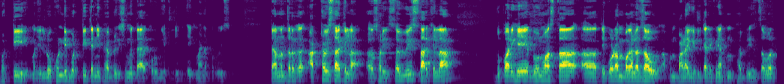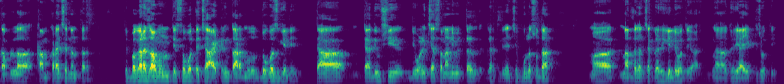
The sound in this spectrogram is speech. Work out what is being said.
भट्टी म्हणजे लोखंडी भट्टी त्यांनी फॅब्रिकेशनमध्ये तयार करून घेतली एक महिन्यापूर्वीच. त्यानंतर अठ्ठावीस तारखेला सॉरी सव्वीस तारखेला दुपारी हे दोन वाजता ते गोडाऊन बघायला जाऊ आपण भाड्या घेतली त्या ठिकाणी आपण फॅब्रिकेशनचं वर्क आपलं काम करायच्या नंतर. ते बघायला जावं म्हणून ते सोबत त्याच्या आयटन कारमधून दोघंच गेले. त्या त्या दिवशी दिवाळीच्या सणानिमित्त घरातले त्यांचे मुलंसुद्धा नातलगांच्या घरी गेले होते. घरी आई एकटीच होती.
